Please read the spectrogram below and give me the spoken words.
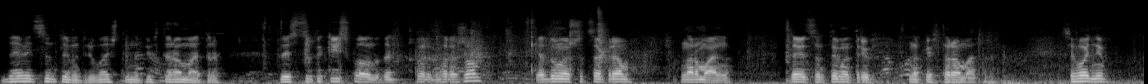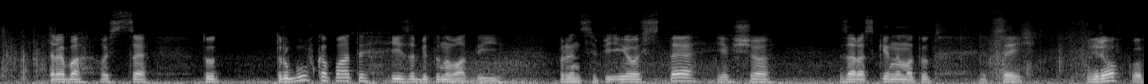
9 сантиметрів, бачите, на півтора метра. Тобто це такий склон буде перед гаражом. Я думаю, що це прям нормально. 9 сантиметрів на півтора метра. Сьогодні треба ось це тут трубу вкопати і забетонувати її. Принципі. І ось те, якщо зараз кинемо тут цей вірьовку,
